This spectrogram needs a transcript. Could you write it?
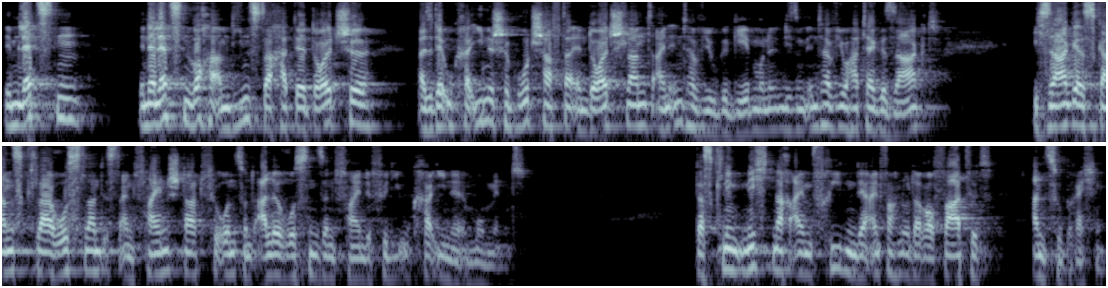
Im letzten in der letzten Woche am Dienstag hat der deutsche, also der ukrainische Botschafter in Deutschland ein Interview gegeben und in diesem Interview hat er gesagt, ich sage es ganz klar, Russland ist ein Feindstaat für uns und alle Russen sind Feinde für die Ukraine im Moment. Das klingt nicht nach einem Frieden, der einfach nur darauf wartet, anzubrechen.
